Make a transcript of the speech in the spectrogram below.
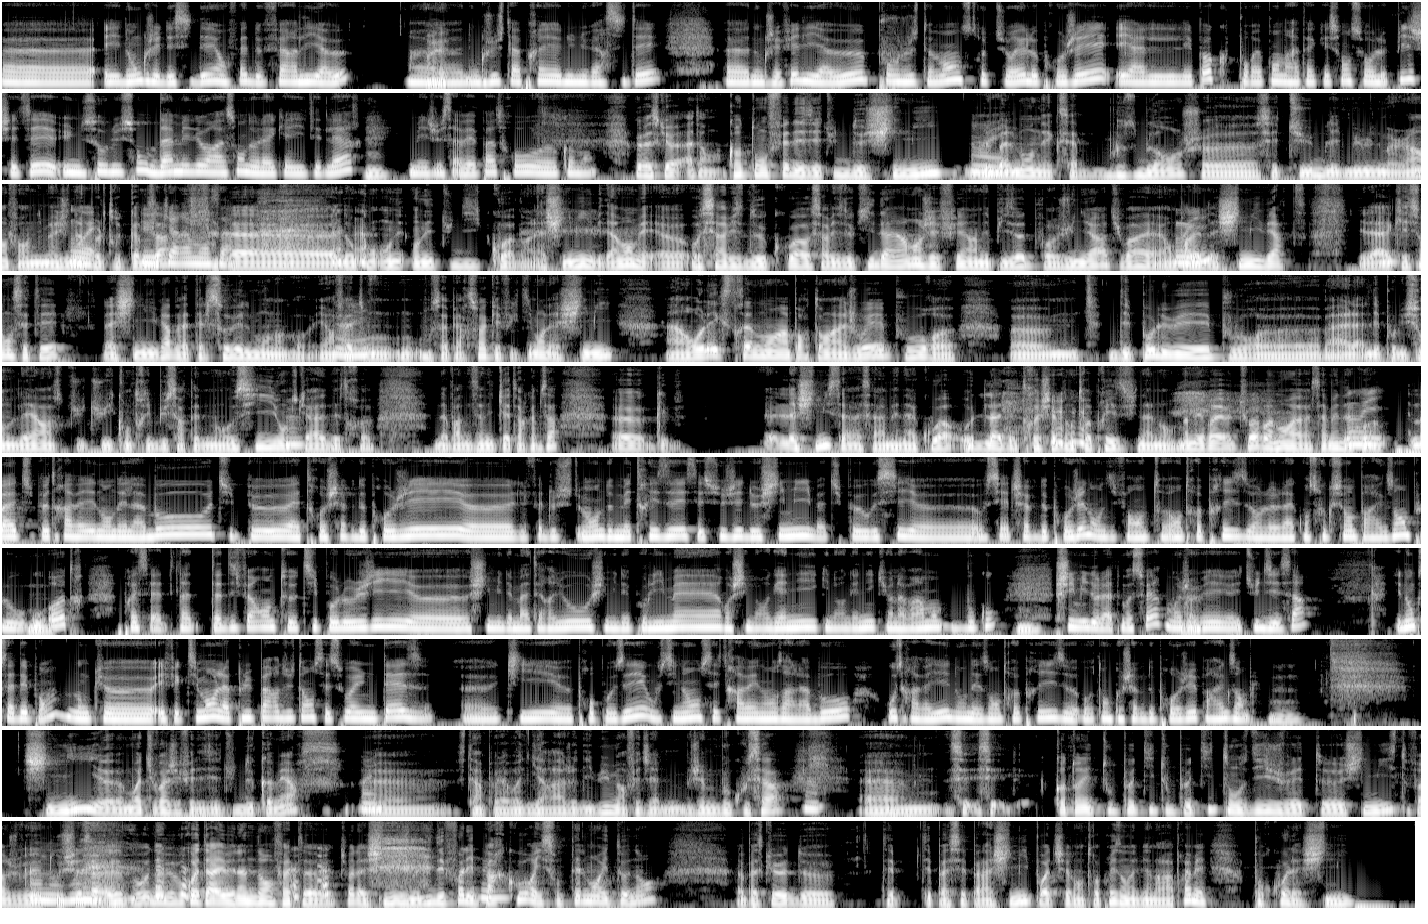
Euh, et donc j'ai décidé en fait de faire l'IAE. Euh, donc juste après l'université. Euh, donc j'ai fait l'IAE pour justement structurer le projet et à l'époque, pour répondre à ta question sur le pitch, c'était une solution d'amélioration de la qualité de l'air, mmh. mais je savais pas trop euh, comment. Oui, parce que attends, quand on fait des études de chimie, globalement on est avec sa blouse blanche, ses tubes, les bulles, machin, enfin on imagine un peu le truc comme ça. Carrément ça. donc on, on, étudie quoi? Ben, La chimie évidemment, mais au service de quoi? Au service de qui? Dernièrement j'ai fait un épisode pour Junia, tu vois, on parlait de la chimie verte et la question c'était la chimie verte va-t-elle sauver le monde en gros? Et en fait, on, on, s'aperçoit qu'effectivement la chimie a un rôle extrêmement important à jouer pour euh, euh dépolluer, pour euh, bah, la dépollution de l'air. Tu, tu, y contribues certainement aussi, en tout mm. cas d'être d'avoir des indicateurs comme ça. Euh, la chimie, ça, ça amène à quoi au-delà d'être chef d'entreprise finalement? Non mais vrai, tu vois vraiment, ça amène à oui. Bah tu peux travailler dans des labos, tu peux être chef de projet. Euh, le fait justement de maîtriser ces sujets de chimie, bah tu peux aussi euh, aussi être chef de projet dans différentes entreprises, dans la construction par exemple ou, ou mm. autre. Après, t'as as différentes typologies euh, chimie des matériaux, chimie des polymères, chimie organique, inorganique. Il y en a vraiment beaucoup. Mm. Chimie de l'atmosphère. Moi, j'avais étudié ça. Et donc ça dépend. Donc euh, effectivement, la plupart du temps, c'est soit une thèse euh, qui est euh, proposée, ou sinon c'est travailler dans un labo ou travailler dans des entreprises autant que chef de projet, par exemple. Mmh. Chimie, moi tu vois, j'ai fait des études de commerce. C'était un peu la voie de garage au début, mais en fait j'aime beaucoup ça. c'est quand on est tout petit, tout petite, on se dit je vais être chimiste, enfin je vais ah toucher ça. mais pourquoi t'es arrivé là-dedans en fait Tu vois la chimie, je me dis des fois les parcours ils sont tellement étonnants parce que de t'es passé par la chimie pour être chef d'entreprise, on en viendra après, mais pourquoi la chimie?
